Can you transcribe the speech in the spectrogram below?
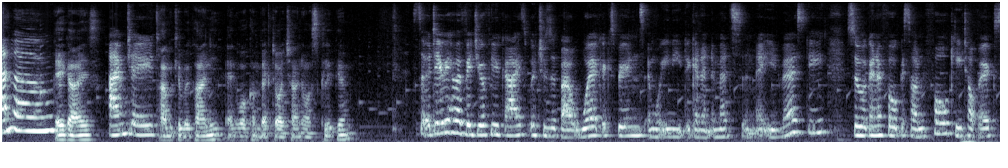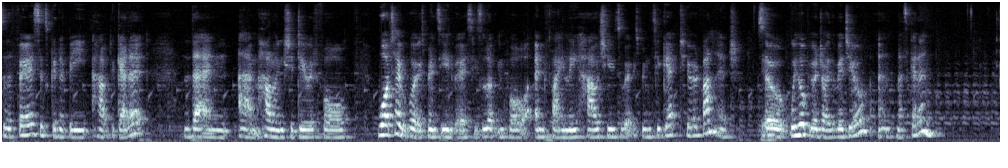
Hello, Hey guys, I'm Jade. I'm Qubekani and welcome back to our channel Asclepium. So today we have a video for you guys which is about work experience and what you need to get into medicine at university. So we're going to focus on four key topics. So the first is going to be how to get it, then um, how long you should do it for, what type of work experience the university is looking for, and finally how to use the work experience to get to your advantage. So we hope you enjoy the video and let's get in.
